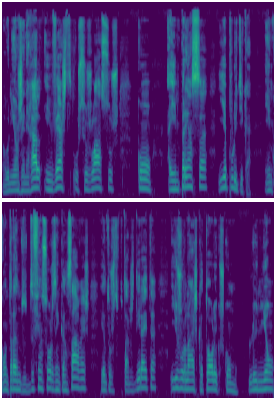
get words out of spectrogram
A União General investe os seus laços com a imprensa e a política, encontrando defensores incansáveis entre os deputados de direita e os jornais católicos como L'Union,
